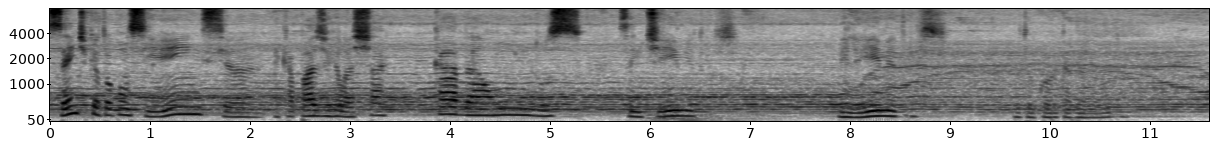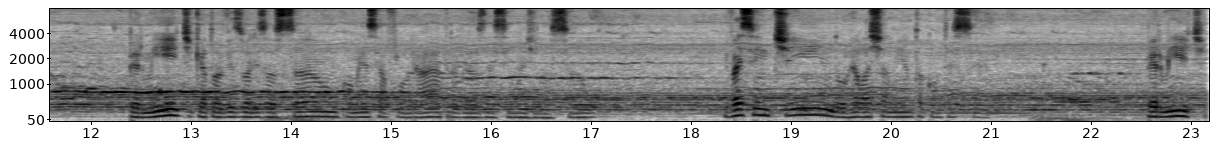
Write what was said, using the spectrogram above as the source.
Sente que a tua consciência é capaz de relaxar cada um dos centímetros, milímetros do teu couro cabeludo. Permite que a tua visualização comece a aflorar através dessa imaginação e vai sentindo o relaxamento acontecer. Permite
